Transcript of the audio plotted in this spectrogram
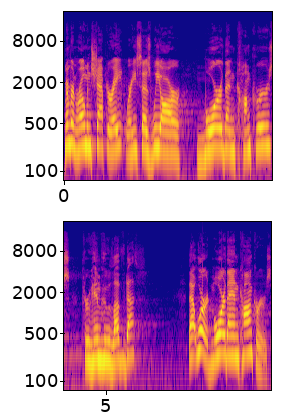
Remember in Romans chapter 8, where he says, We are more than conquerors through him who loved us? That word, more than conquerors,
